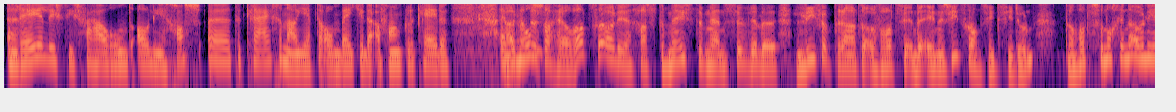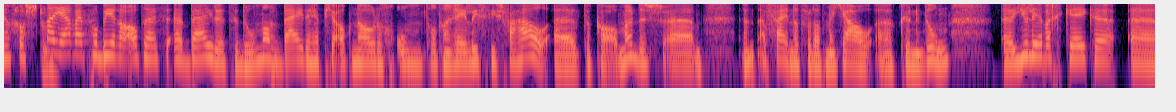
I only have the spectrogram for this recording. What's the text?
een realistisch verhaal rond olie en gas uh, te krijgen. Nou, je hebt al een beetje de afhankelijkheden. Nou, dat is al heel wat, olie en gas. De meeste mensen willen liever praten over wat ze in de energietransitie doen. dan wat ze nog in olie en gas doen. Nou ja, wij proberen altijd uh, beide te doen. Want ja. beide heb je ook nodig om tot een realistisch verhaal te komen. Dus fijn dat we dat met jou kunnen doen. Uh, jullie hebben gekeken uh,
